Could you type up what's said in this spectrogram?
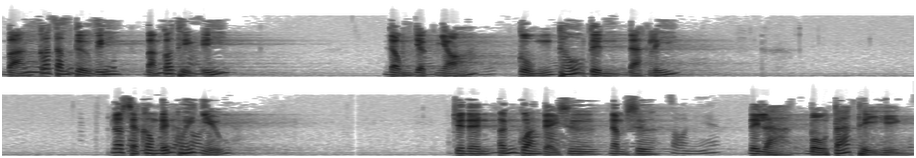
Bạn có tâm từ bi, bạn có thiện ý. Động vật nhỏ cũng thấu tình đạt lý. Nó sẽ không đến quấy nhiễu. Cho nên ấn quan đại sư năm xưa, đây là bồ tát thị hiện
